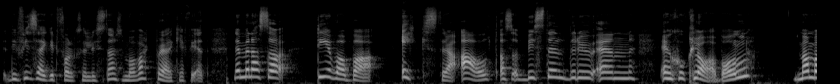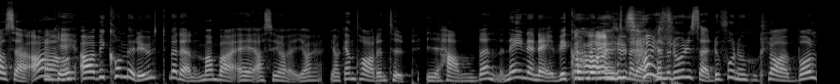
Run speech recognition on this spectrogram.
det finns säkert folk som lyssnar som har varit på det här kaféet. Nej men alltså, det var bara extra allt. Alltså beställde du en, en chokladboll man bara såhär, ah, okej, okay. ja. vi kommer ut med den. Man bara, eh, alltså jag, jag, jag, kan ta den typ i handen. Nej, nej, nej, vi kommer ja, ut med den. Nej, men då är det så här, då får du en chokladboll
